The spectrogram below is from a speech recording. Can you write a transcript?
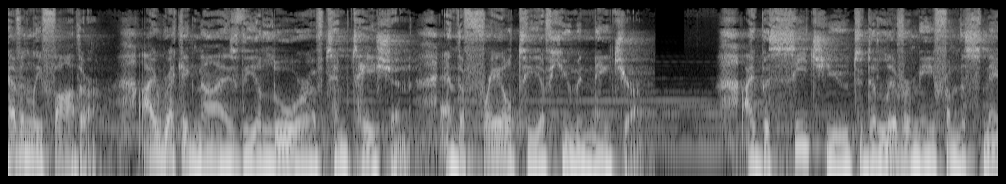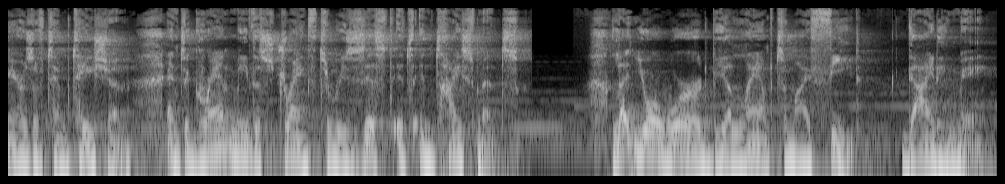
Heavenly Father, I recognize the allure of temptation and the frailty of human nature. I beseech you to deliver me from the snares of temptation and to grant me the strength to resist its enticements. Let your word be a lamp to my feet, guiding me,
